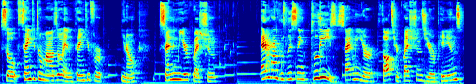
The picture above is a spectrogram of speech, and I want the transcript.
So, thank you, Tommaso, and thank you for, you know, sending me your question everyone who's listening, please send me your thoughts, your questions, your opinions.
